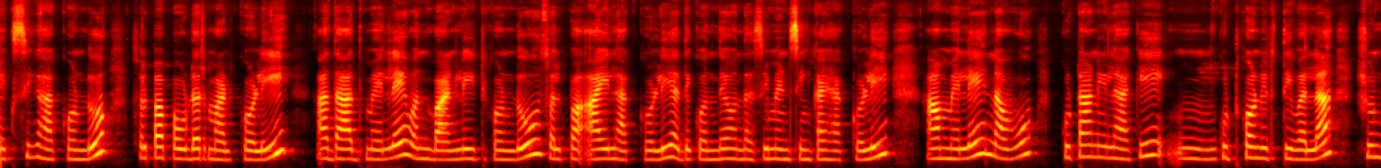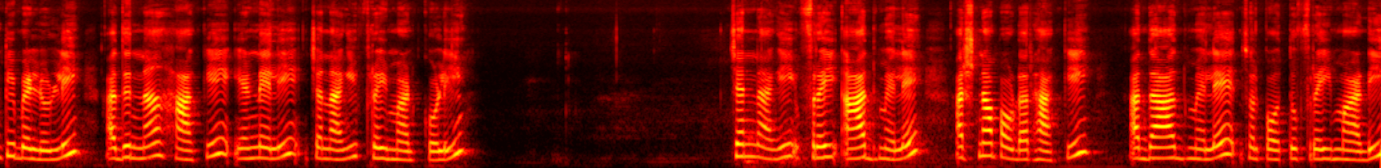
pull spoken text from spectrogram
ಮಿಕ್ಸಿಗೆ ಹಾಕ್ಕೊಂಡು ಸ್ವಲ್ಪ ಪೌಡರ್ ಮಾಡ್ಕೊಳ್ಳಿ. ಅದಾದಮೇಲೆ ಒಂದು ಬಾಣಲಿ ಇಟ್ಕೊಂಡು ಸ್ವಲ್ಪ ಆಯಿಲ್ ಹಾಕ್ಕೊಳ್ಳಿ ಅದಕ್ಕೊಂದೇ ಒಂದು ಹಸಿಮೆಣ್ಸಿನ್ಕಾಯಿ ಹಾಕ್ಕೊಳ್ಳಿ. ಆಮೇಲೆ ನಾವು ಕುಟಾಣಿಲಿ ಹಾಕಿ ಕುಟ್ಕೊಂಡಿರ್ತೀವಲ್ಲ, ಶುಂಠಿ ಬೆಳ್ಳುಳ್ಳಿ, ಅದನ್ನು ಹಾಕಿ ಎಣ್ಣೆಲಿ ಚೆನ್ನಾಗಿ ಫ್ರೈ ಮಾಡ್ಕೊಳ್ಳಿ. ಚೆನ್ನಾಗಿ ಫ್ರೈ ಆದಮೇಲೆ ಅರ್ಶಿನ ಪೌಡರ್ ಹಾಕಿ, ಅದಾದಮೇಲೆ ಸ್ವಲ್ಪ ಹೊತ್ತು ಫ್ರೈ ಮಾಡಿ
